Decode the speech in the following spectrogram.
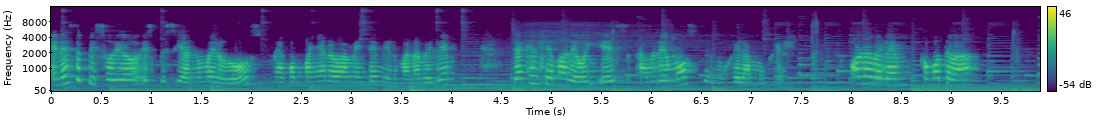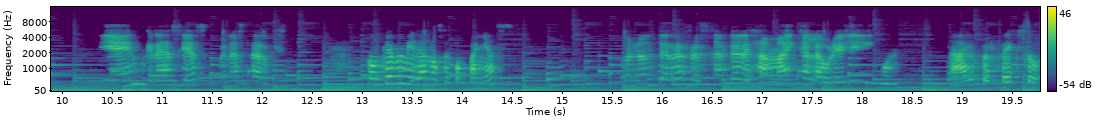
En este episodio especial número 2 me acompaña nuevamente mi hermana Belén, ya que el tema de hoy es Hablemos de mujer a mujer. Hola Belén, ¿cómo te va? Bien, gracias. Buenas tardes. ¿Con qué bebida nos acompañas? Con un té refrescante de Jamaica, laurel y limón. Ay, perfecto.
